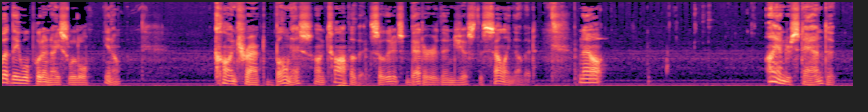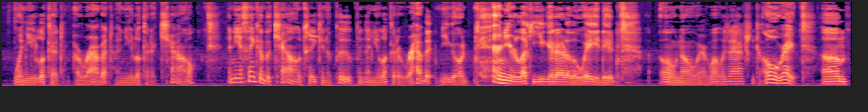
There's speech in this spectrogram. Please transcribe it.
but they will put a nice little, you know, contract bonus on top of it so that it's better than just the selling of it. Now, I understand that when you look at a rabbit and you look at a cow, and you think of a cow taking a poop, and then you look at a rabbit and you go, and you're lucky you get out of the way, dude. Oh no, where? What was I actually? Oh right. Um,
